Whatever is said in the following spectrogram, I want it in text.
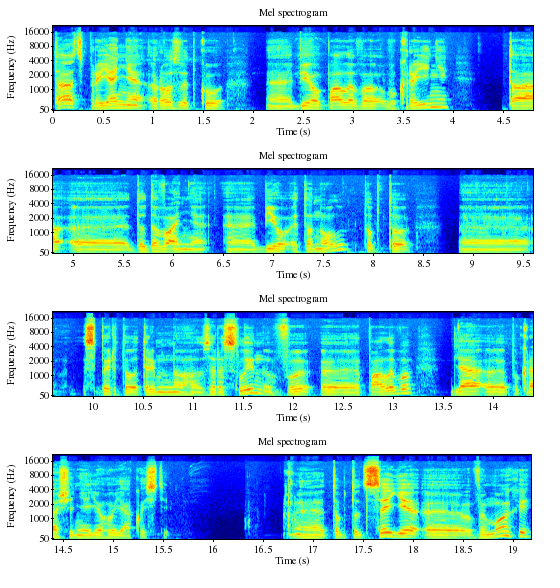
та сприяння розвитку е, біопалива в Україні та е, додавання е, біоетанолу, тобто е, спирту, отриманого з рослин, в е, паливо для е, покращення його якості. Е, Тобто, це є е, вимоги,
